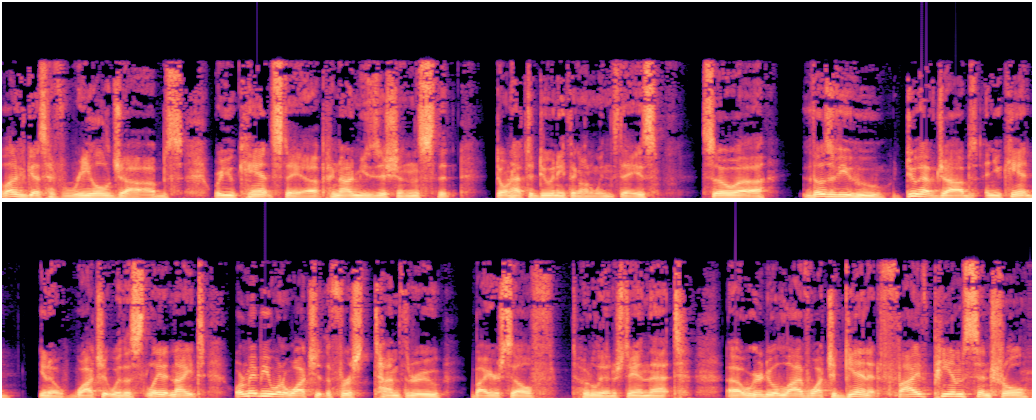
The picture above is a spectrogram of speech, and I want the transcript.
A lot of you guys have real jobs where you can't stay up. You're not musicians that don't have to do anything on Wednesdays. So, uh, those of you who do have jobs and you can't you know, watch it with us late at night, or maybe you want to watch it the first time through by yourself. Totally understand that. Uh, we're going to do a live watch again at 5 p.m. Central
